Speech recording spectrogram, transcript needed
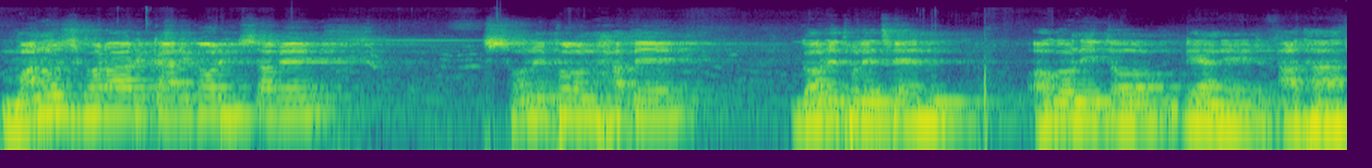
মানুষ গড়ার কারিগর হিসাবে স্বনিপন হাতে গড়ে তুলেছেন অগণিত জ্ঞানের আধার।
